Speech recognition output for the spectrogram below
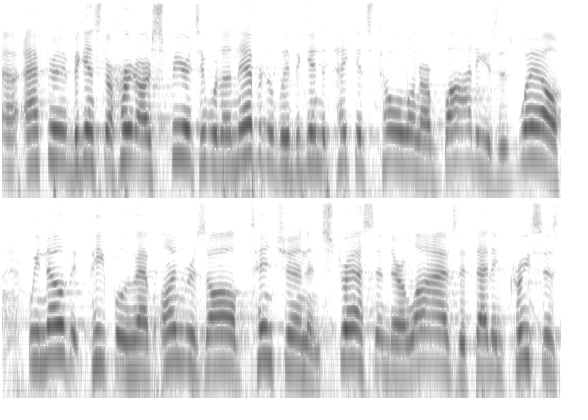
uh, after it begins to hurt our spirits, it will inevitably begin to take its toll on our bodies as well. We know that people who have unresolved tension and stress in their lives, that that increases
